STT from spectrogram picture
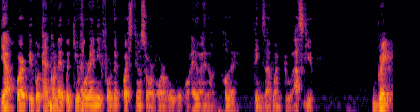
yeah, where people can connect with you for any further questions or or, or, other things I want to ask you. Great.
